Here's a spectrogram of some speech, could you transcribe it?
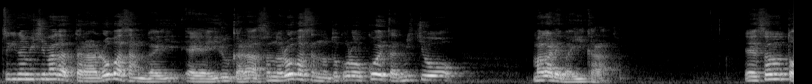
次の道曲がったらロバさんがい,、えー、いるからそのロバさんのところを越えた道を曲がればいいからと。でその通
